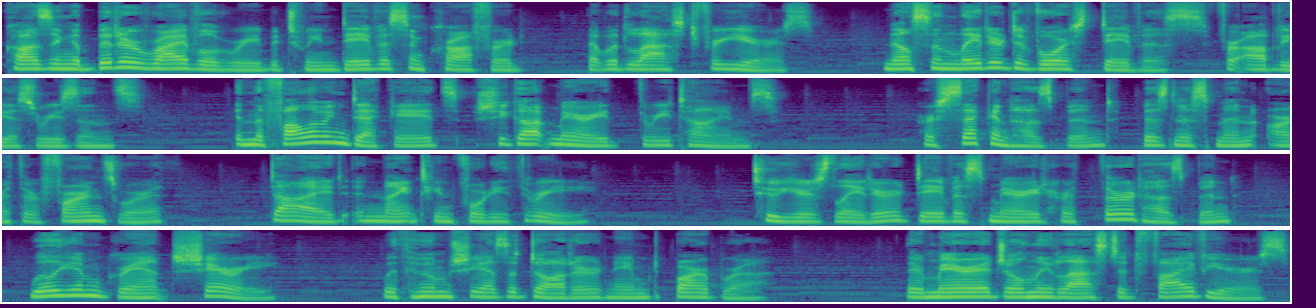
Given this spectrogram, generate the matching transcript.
causing a bitter rivalry between Davis and Crawford that would last for years. Nelson later divorced Davis for obvious reasons. In the following decades, she got married three times. Her second husband, businessman Arthur Farnsworth, died in 1943. Two years later, Davis married her third husband, William Grant Sherry, with whom she has a daughter named Barbara. Their marriage only lasted five years,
